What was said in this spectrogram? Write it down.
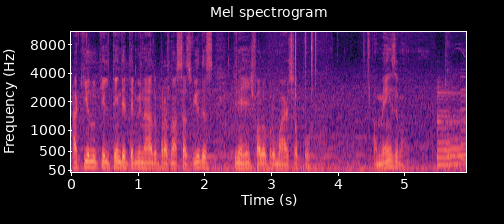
aquilo que Ele tem determinado para as nossas vidas, que a gente falou para o Márcio há pouco. Amém, irmão?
